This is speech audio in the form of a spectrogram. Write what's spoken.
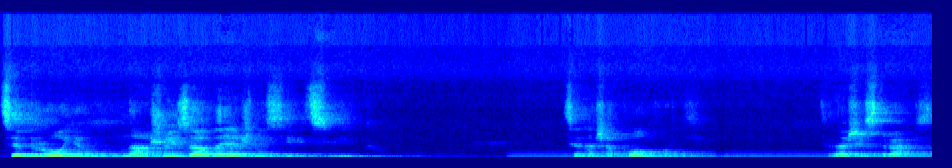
це прояв нашої залежності від світу. Це наша похоть, це наші страсті.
